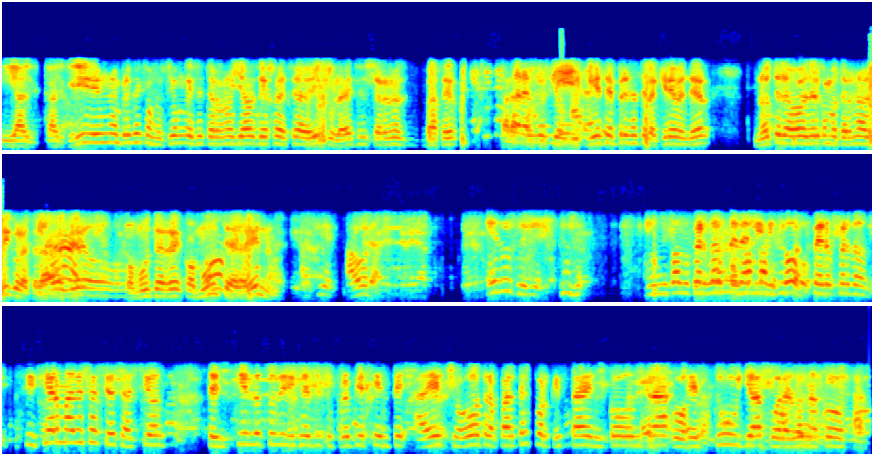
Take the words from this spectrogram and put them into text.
Y al adquirir una empresa de construcción, ese terreno ya deja de ser agrícola, ese terreno va a ser para, Para construcción. Y si esa empresa te la quiere vender, no te la va a vender como terreno agrícola, te la va a vender como un, terre como un Obvio. terreno. Así es. Ahora, eso sería... Perdón, disculpa, pero perdón, si se arma de esa asociación, te, siendo tu dirigente y tu propia gente ha hecho otra parte es porque está en contra, es tuya por alguna cosa.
